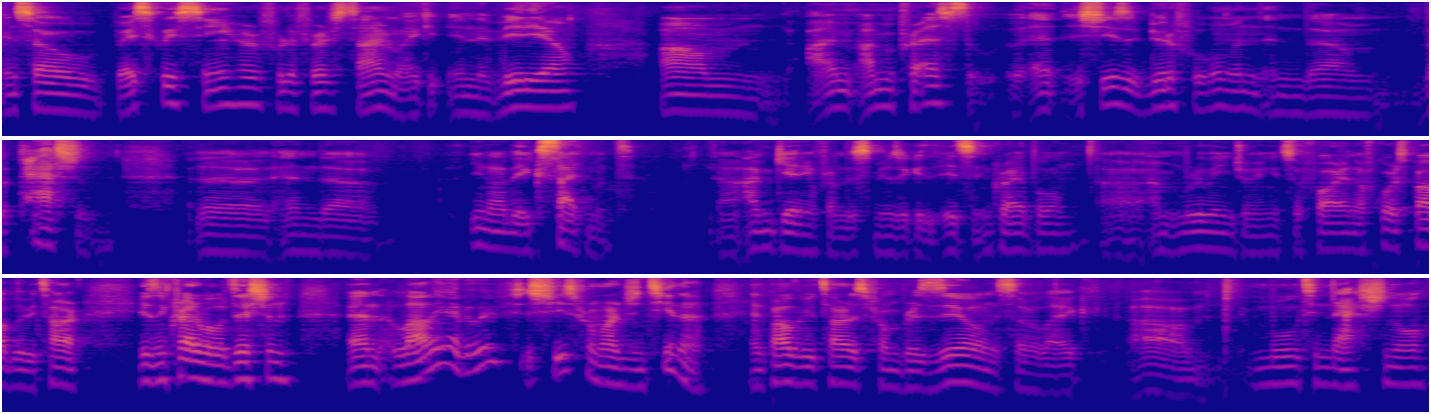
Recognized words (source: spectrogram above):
and so basically seeing her for the first time like in the video um, I'm, I'm impressed. And she's a beautiful woman and um, the passion uh, and uh, you know the excitement uh, I'm getting from this music it's incredible. Uh, I'm really enjoying it so far. And of course Pabllo Vittar is an incredible addition. And Lali I believe she's from Argentina and Pabllo Vittar is from Brazil. And so like um, multinational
